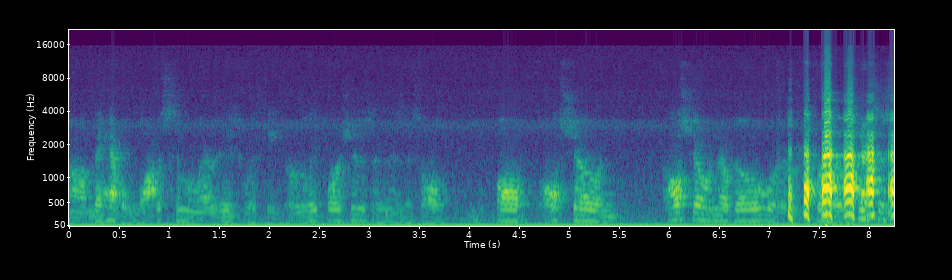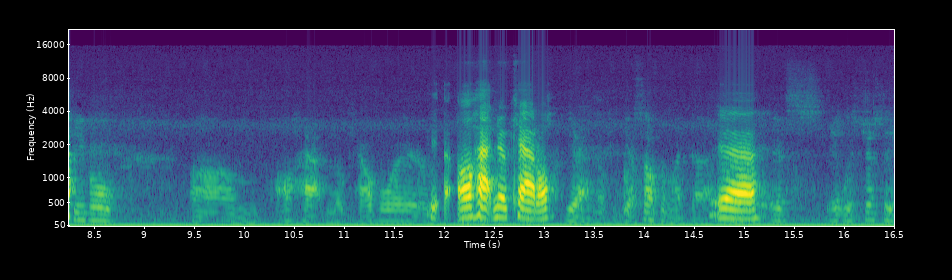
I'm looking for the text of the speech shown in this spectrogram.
um, they have a lot of similarities with the early Porsches, and then it's all all all show and all show and no go, or for Texas people, um, all hat no cowboy, or Yeah, All hat, no cattle. yeah, no, yeah, something like that. Yeah. It's it was just a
